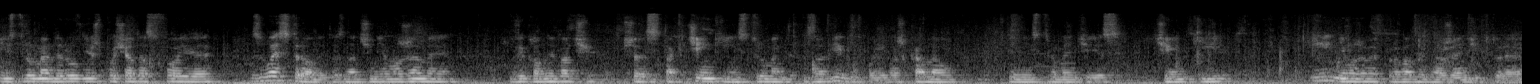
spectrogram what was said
instrument również posiada swoje złe strony, to znaczy nie możemy wykonywać przez tak cienki instrument zabiegów, ponieważ kanał w tym instrumencie jest cienki i nie możemy wprowadzać narzędzi, które,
